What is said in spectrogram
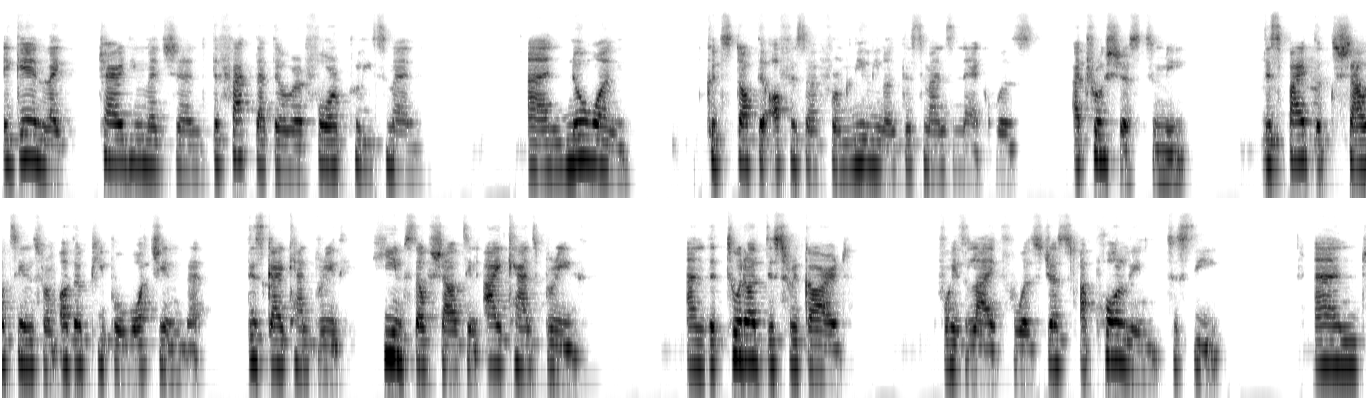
Again, like Charity mentioned, the fact that there were four policemen and no one could stop the officer from kneeling on this man's neck was atrocious to me. Mm. Despite the shoutings from other people watching that this guy can't breathe, he himself shouting, I can't breathe. And the total disregard for his life was just appalling to see. And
